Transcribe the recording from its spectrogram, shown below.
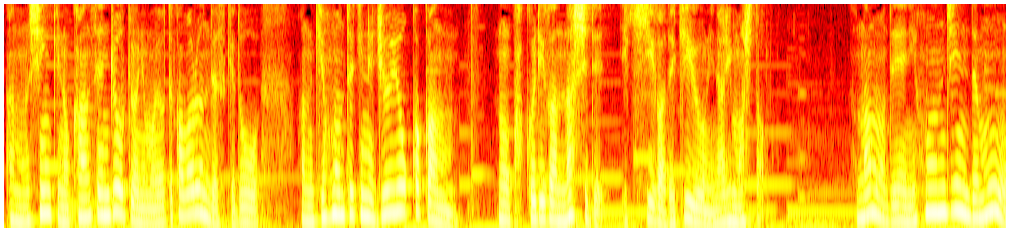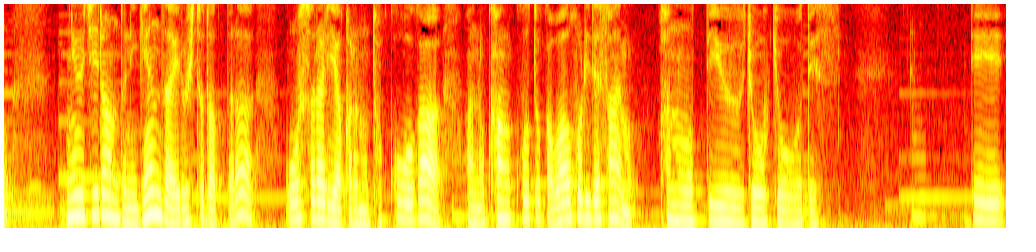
あの新規の感染状況にもよって変わるんですけどあの基本的に14日間の隔離がなしで行き来ができるようになりました。なので日本人でもニュージーランドに現在いる人だったらオーストラリアからの渡航があの観光とかワーホリでさえも可能っていう状況です。で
